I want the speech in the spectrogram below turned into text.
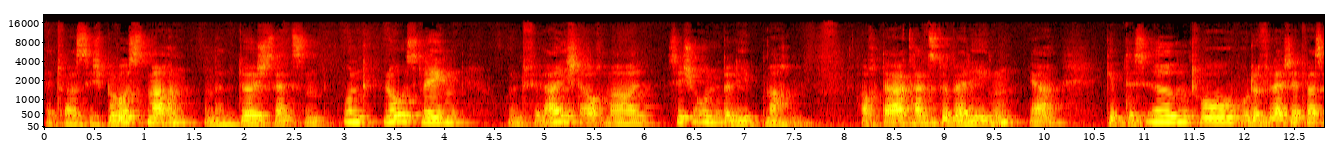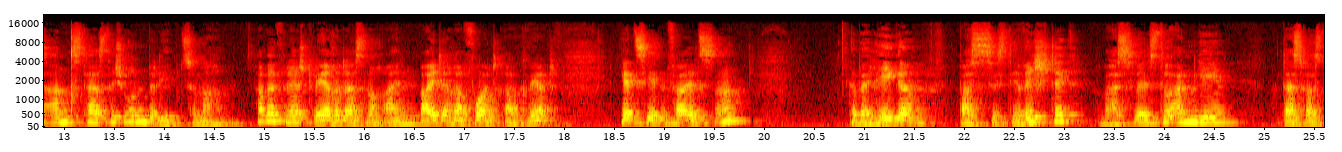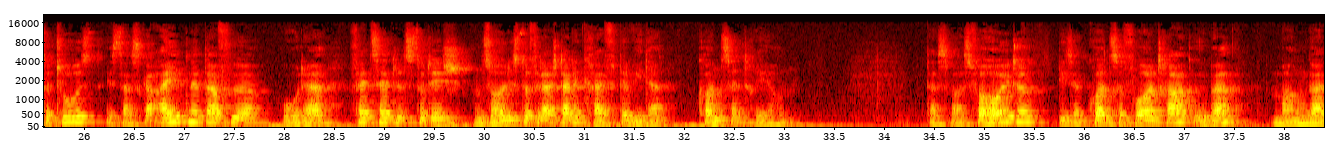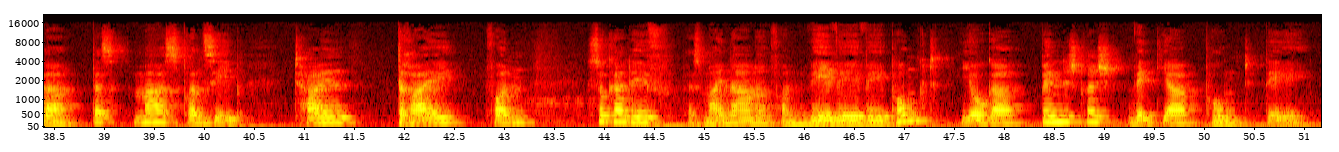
etwas sich bewusst machen und dann durchsetzen und loslegen und vielleicht auch mal sich unbeliebt machen. Auch da kannst du überlegen, ja, gibt es irgendwo, wo du vielleicht etwas Angst hast, dich unbeliebt zu machen. Aber vielleicht wäre das noch ein weiterer Vortrag wert. Jetzt jedenfalls ne, überlege, was ist dir wichtig? Was willst du angehen? Das, was du tust, ist das geeignet dafür? Oder verzettelst du dich und solltest du vielleicht deine Kräfte wieder konzentrieren? Das war's für heute, dieser kurze Vortrag über Mangala, das Maßprinzip, Teil 3 von Sukadev, das ist mein Name, von www.yoga-vidya.de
